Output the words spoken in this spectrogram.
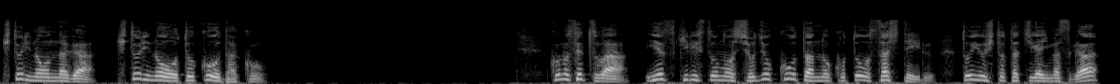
一人の女が一人の男を抱こう。この説はイエス・キリストの処女降誕のことを指しているという人たちがいますが、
